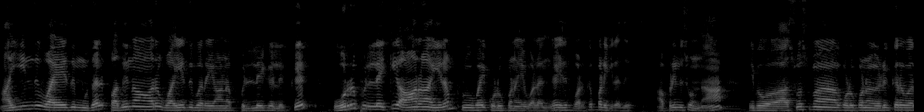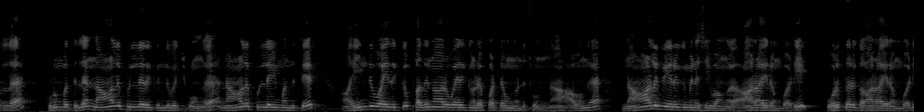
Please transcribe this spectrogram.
ஐந்து வயது முதல் பதினாறு வயது வரையான பிள்ளைகளுக்கு ஒரு பிள்ளைக்கு ஆறாயிரம் ரூபாய் கொடுப்பனை வழங்க எதிர்பார்க்கப்படுகிறது. அப்படின்னு சொன்னா இப்போ அஸ்வஸ்ம கொடுப்பனம் எடுக்கிறவரில் குடும்பத்தில் நாலு பிள்ளை இருக்குன்னு வச்சுக்கோங்க. நாலு பிள்ளையும் வந்துட்டு ஐந்து வயதுக்கு பதினாறு வயதுக்கு இடப்பட்டவங்கன்னு சொன்னால் அவங்க நாலு பேருக்கும் என்ன செய்வாங்க? ஆறாயிரம் படி ஒருத்தருக்கு ஆறாயிரம் படி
